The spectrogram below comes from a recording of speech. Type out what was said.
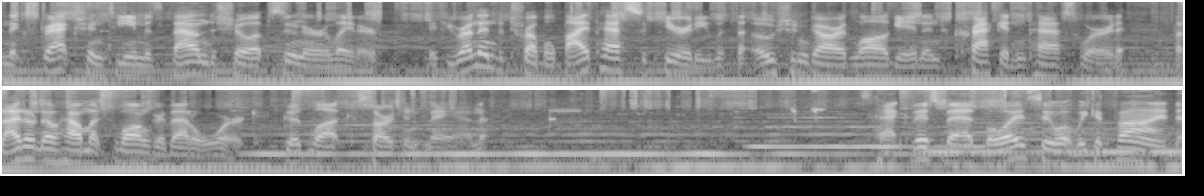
An extraction team is bound to show up sooner or later. If you run into trouble, bypass security with the Ocean Guard login and Kraken password, but I don't know how much longer that'll work. Good luck, Sergeant Man. Hack this bad boy, see what we can find.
